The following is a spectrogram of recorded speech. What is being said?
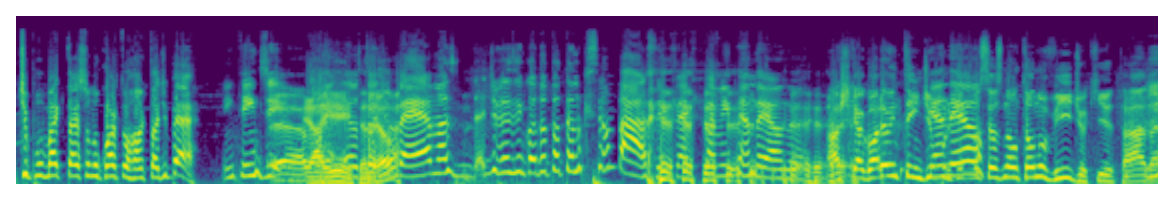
tipo, o Mike Tyson no quarto round tá de pé. Entendi. É, aí, eu tô entendeu? de pé, mas de vez em quando eu tô tendo que sentar, assim, se é que tá me entendendo. Acho que agora eu entendi por que vocês não estão no vídeo aqui, tá? É pra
